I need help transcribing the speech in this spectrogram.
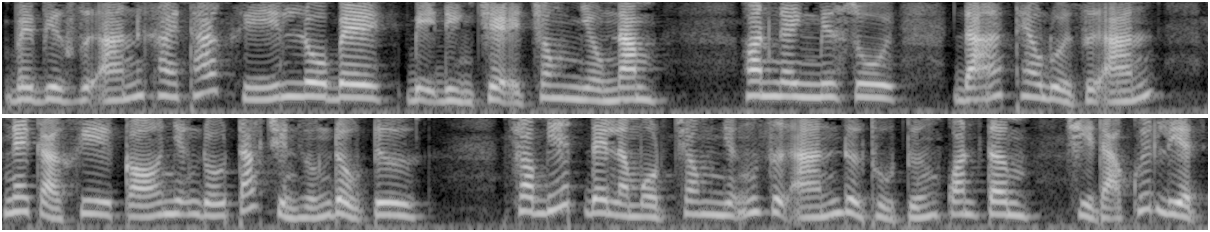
về việc dự án khai thác khí Lô B bị đình trệ trong nhiều năm. Hoan nghênh Mitsui đã theo đuổi dự án, ngay cả khi có những đối tác chuyển hướng đầu tư. Cho biết đây là một trong những dự án được Thủ tướng quan tâm, chỉ đạo quyết liệt,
